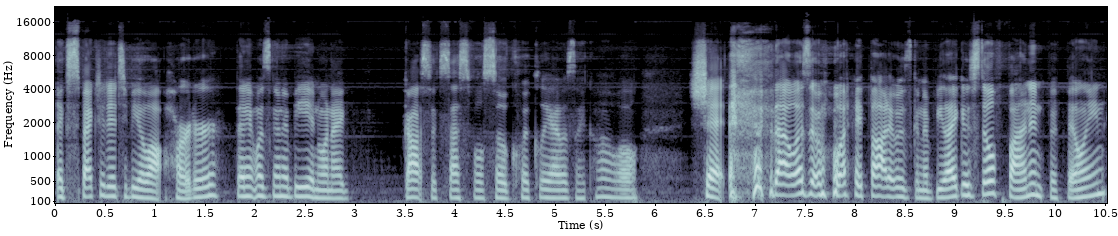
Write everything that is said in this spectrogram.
expected it to be a lot harder than it was going to be. And when I got successful so quickly, I was like, oh, well, shit, that wasn't what I thought it was going to be like. It was still fun and fulfilling,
